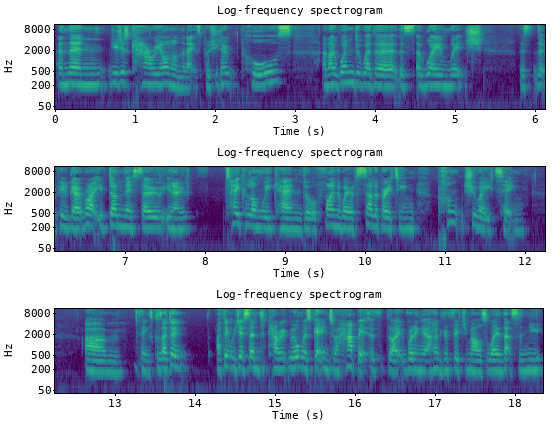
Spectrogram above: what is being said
and then you just carry on on the next push. You don't pause. And I wonder whether there's a way in which that people go, right, you've done this, so, you know, take a long weekend or find a way of celebrating, punctuating um, things. Because I don't I think we just tend to carry, we almost get into a habit of like running at 150 miles away, and that's the new,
